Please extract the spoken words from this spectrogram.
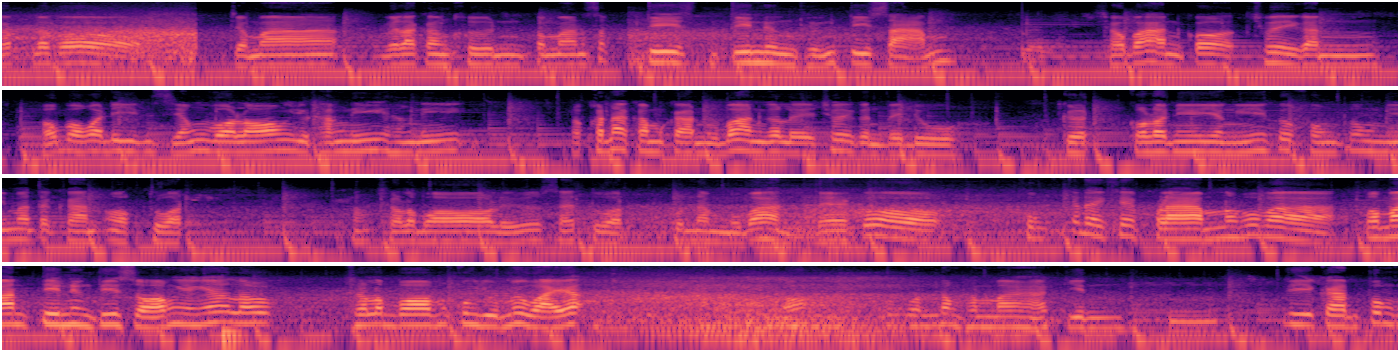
ครับแล้วก็จะมาเวลากลางคืนประมาณสักตีตีหนึ่งถึงตีสามชาวบ้านก็ช่วยกัน เขาบอกว่าได้ยินเสียงวัวร้องอยู่ทางนี้ทางนี้แล้วคณะกรรมการหมู่บ้านก็เลยช่วยกันไปดู เกิดกรณีอย่างนี้ก็คงต้องมีมาตรการออกตรวจชลบหรือสายตรวจผู้นำหมู่บ้าน แต่ก็คงก็ได้แค่ปรามนะเพราะว่าประมาณตีหนึ่งตีสองอย่างเงี้ยเราชลบมันคงอยู่ไม่ไหวอะเนาะ คนต้องทำมาหากินวิธีการป้อง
